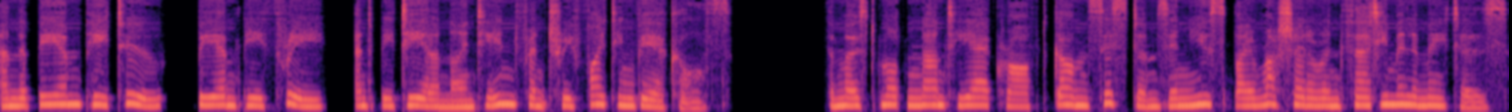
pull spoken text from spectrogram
and the BMP-2, BMP-3, and BTR-90 infantry fighting vehicles. The most modern anti-aircraft gun systems in use by Russia are in 30 mm.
